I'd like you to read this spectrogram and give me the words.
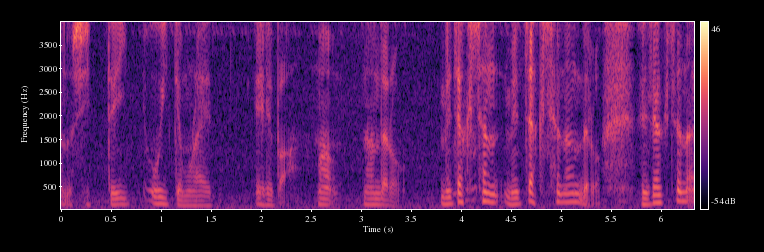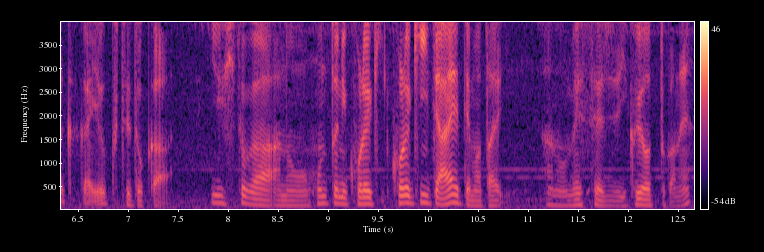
あの知っておいてもらえれば、まあ、なんだろう、めちゃくちゃ、めちゃくちゃなんだろう、めちゃくちゃ仲が良くてとかいう人が、あの、本当にこれ、これ聞いてあえてまた、あの、メッセージで行くよとかね、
